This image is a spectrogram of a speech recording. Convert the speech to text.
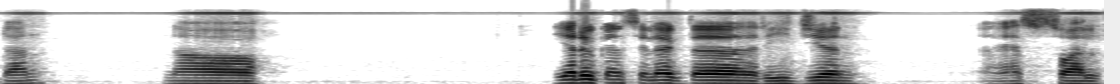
Done. Now here you can select the region as soil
